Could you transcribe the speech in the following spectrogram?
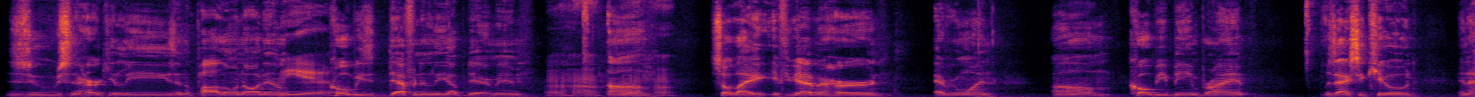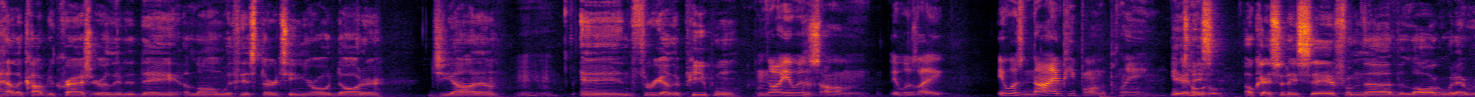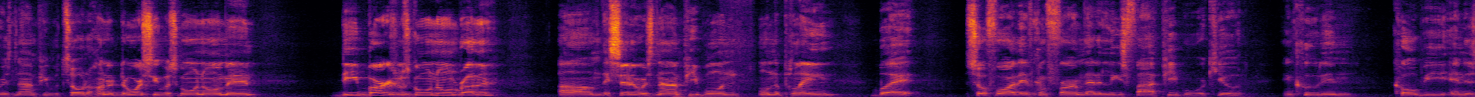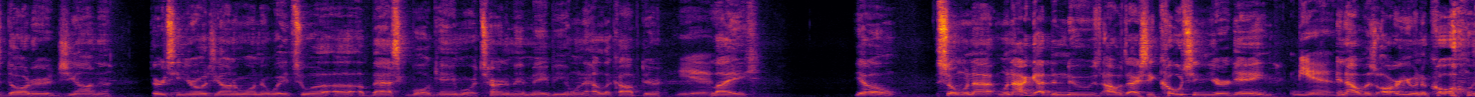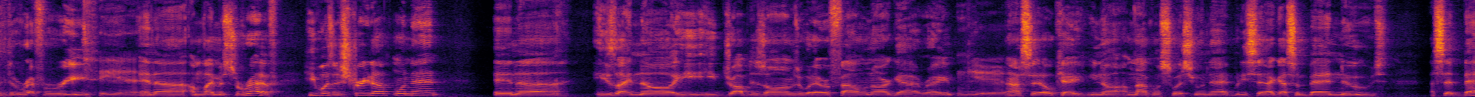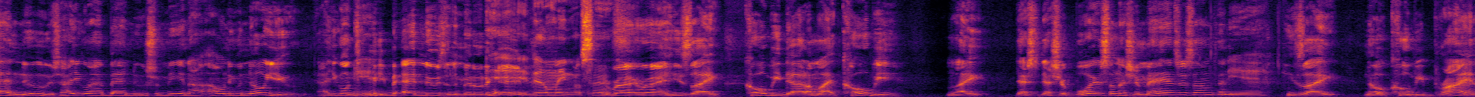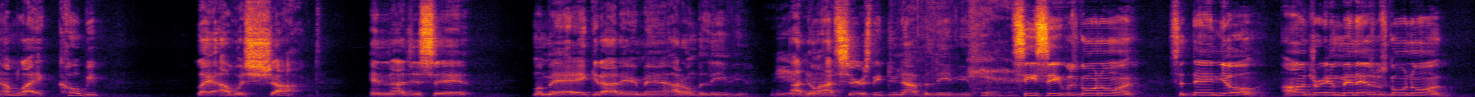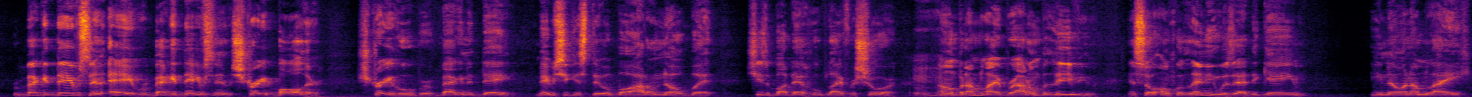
Zeus and Hercules and Apollo and all them. Yeah. Kobe's definitely up there, man. Uh-huh. Um, so like if you haven't heard, everyone, um, Kobe Bean Bryant was actually killed in a helicopter crash earlier today, along with his 13 year old daughter, Gianna, and three other people. No, it was um, it was like, it was nine people on the plane in they- total. okay, so they said from the the log or whatever, it's nine people total. Hunter Dorsey, what's going on, man? D Burks, what's going on, brother? Um, they said there was nine people on on the plane, but so far they've confirmed that at least five people were killed, including Kobe and his daughter Gianna. 13 year old Gianna were on their way to a, a, a basketball game or a tournament, maybe on a helicopter. Yeah. Like, yo, so when I when I got the news, I was actually coaching your game yeah. and I was arguing a call with the referee. Yeah. And uh, I'm like, Mr. Ref, he wasn't straight up on that. And uh, he's like, no, he, he dropped his arms or whatever, fouling our guy, right? Yeah. And I said, okay, you know, I'm not gonna sweat you on that. But he said, I got some bad news. I said, bad news? How you gonna have bad news for me? And I, I don't even know you. How you gonna give me bad news in the middle of the game?" It don't make no sense. Right, right. He's like, Kobe died. I'm like, Kobe? I'm like, that's that's your boy or something? That's your man's or something? Yeah. He's like, no, Kobe Bryant. I'm like, Kobe. Like, I was shocked. And then I just said, my man, hey, get out of here, man. I don't believe you. Yeah. I don't, I seriously do not believe you. Yeah. CC, what's going on? Sedanyo, Andre Jimenez, what's going on? Rebecca Davidson, hey, Rebecca Davidson, straight baller, straight hooper back in the day. Maybe she can still ball, I don't know, but she's about that hoop life for sure. Um, but I'm like, bro, I don't believe you. And so Uncle Lenny was at the game, you know, and I'm like,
